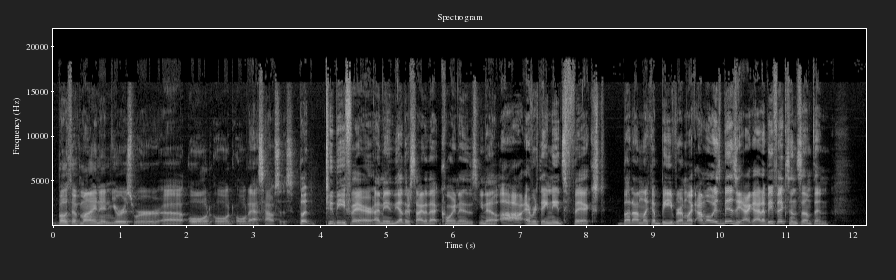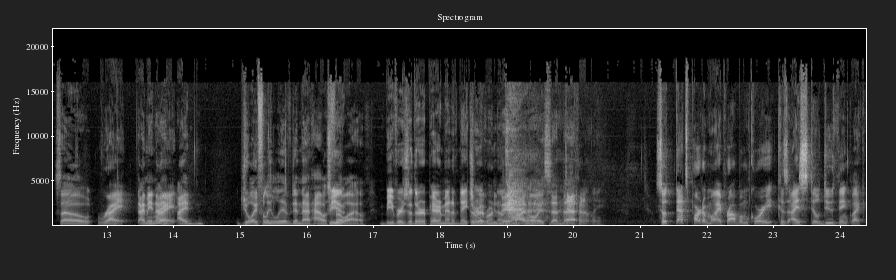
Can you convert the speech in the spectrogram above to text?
both of mine and yours were uh, old, old, old ass houses. But to be fair, I mean, the other side of that coin is, you know, ah, everything needs fixed. But I'm like a beaver. I'm like, I'm always busy. I gotta be fixing something. So, Right. I mean, right. I, I joyfully lived in that house for a while. Beavers are the repairmen of nature. Everyone knows They- that. I've always said that. Definitely. So that's part of my problem, Corey, because I still do think like,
